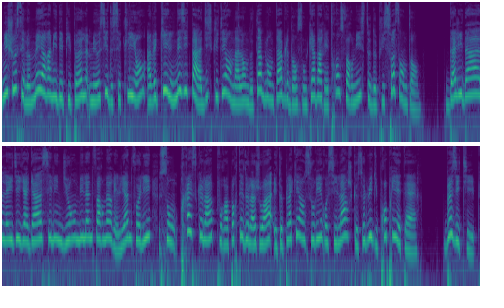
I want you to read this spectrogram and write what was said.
Michou, c'est le meilleur ami des people, mais aussi de ses clients, avec qui il n'hésite pas à discuter en allant de table en table dans son cabaret transformiste depuis 60 ans. Dalida, Lady Gaga, Céline Dion, Mylène Farmer et Liane Folly sont presque là pour apporter de la joie et te plaquer un sourire aussi large que celui du propriétaire. Buzzy Tip.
